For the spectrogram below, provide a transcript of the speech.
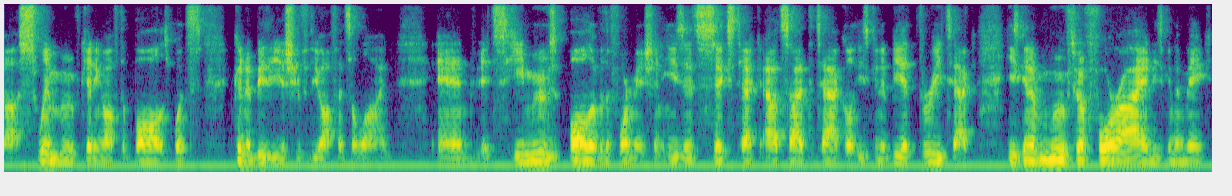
uh, swim move, getting off the ball, is what's going to be the issue for the offensive line. And it's he moves all over the formation. He's at six tech outside the tackle. He's going to be at three tech. He's going to move to a four eye, and he's going to make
